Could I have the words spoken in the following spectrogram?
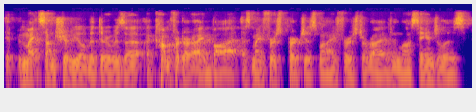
it might sound trivial, but there was a, a comforter I bought as my first purchase when I first arrived in Los Angeles.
